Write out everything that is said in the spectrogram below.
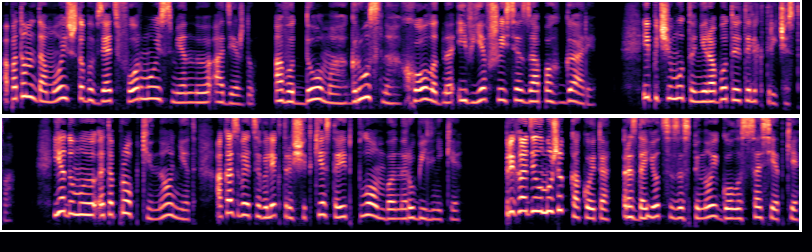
а потом домой, чтобы взять форму и сменную одежду. А вот дома грустно, холодно и въевшийся запах гари. И почему-то не работает электричество. Я думаю, это пробки, но нет. Оказывается, в электрощитке стоит пломба на рубильнике. «Приходил мужик какой-то», — раздается за спиной голос соседки.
